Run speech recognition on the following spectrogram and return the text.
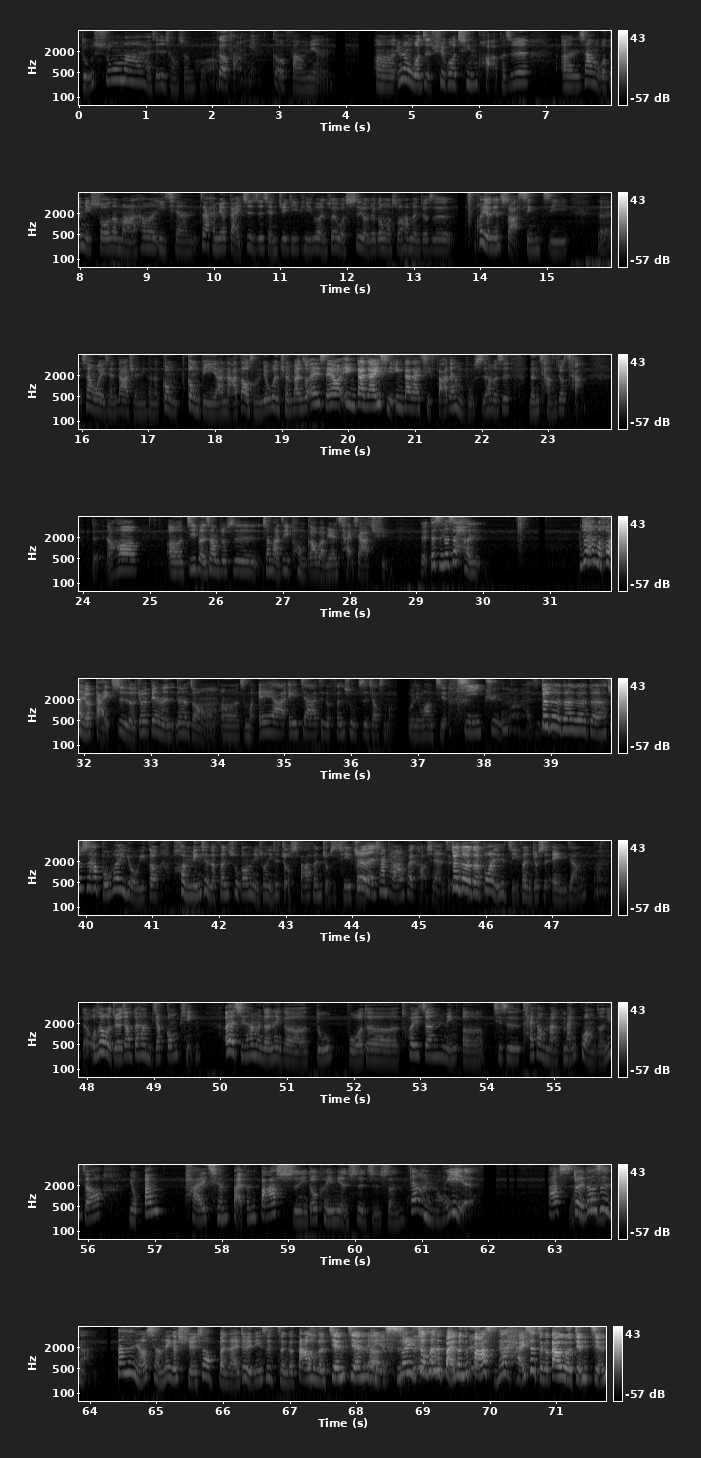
读书吗？还是日常生活？各方面。各方面。嗯，因为我只去过清华，可是。嗯，像我跟你说的嘛，他们以前在还没有改制之前 GDP 论，所以我室友就跟我说，他们就是会有点耍心机。对，像我以前大学，你可能共共笔啊拿到什么，就问全班说，哎，谁要印，大家一起印，大家一起发。但他们不是，他们是能藏就藏。对，然后呃，基本上就是想把自己捧高，把别人踩下去。对，但是那是很。就他们后来有改制了，就会变成那种，嗯、呃，什么 A 啊 A 加这个分数制叫什么？我有点忘记了。积聚吗？还是？对对对对对，就是它不会有一个很明显的分数告诉你说你是九十八分、九十七分，就有点像台湾会考现在这个。对对对，不管你是几分，你就是 A 这样。嗯，对，我说我觉得这样对他们比较公平，而且其实他们的那个读博的推甄名额其实开放蛮蛮广的，你只要有班。排前百分之八十，你都可以免试直升，这样很容易耶。八十对，但是但是你要想，那个学校本来就已经是整个大陆的尖尖了，哦、所以就算是百分之八十，它还是整个大陆的尖尖。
